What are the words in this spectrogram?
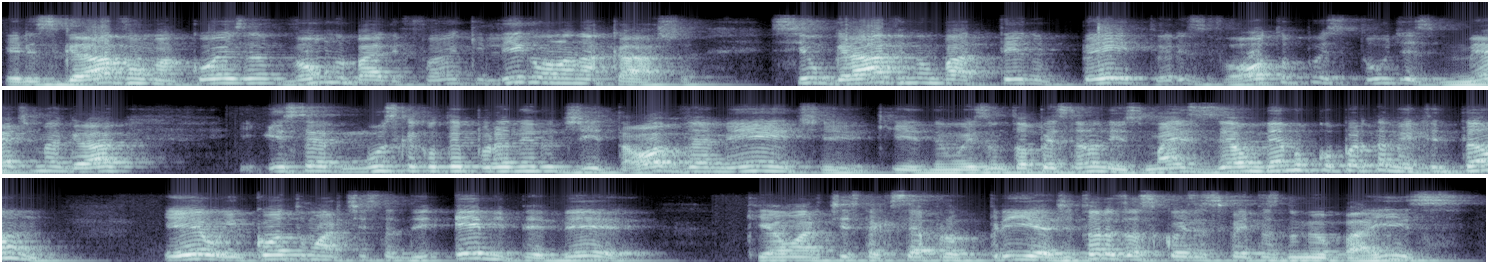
eles gravam uma coisa, vão no baile funk, ligam lá na caixa. Se o grave não bater no peito, eles voltam para o estúdio, eles metem uma grave. Isso é música contemporânea erudita. Obviamente que não, eles não estão pensando nisso, mas é o mesmo comportamento. Então, eu, enquanto um artista de MPB, que é um artista que se apropria de todas as coisas feitas no meu país,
